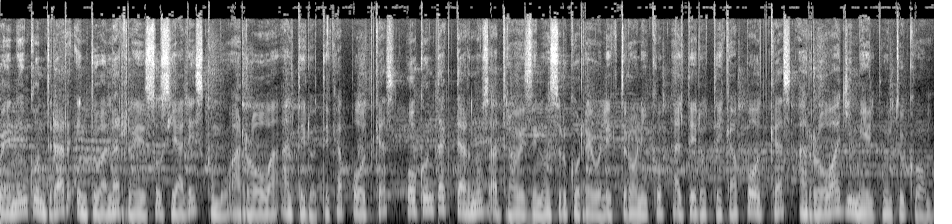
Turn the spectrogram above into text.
Pueden encontrar en todas las redes sociales como arroba alteroteca podcast o contactarnos a través de nuestro correo electrónico alterotecapodcast arroba gmail.com.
